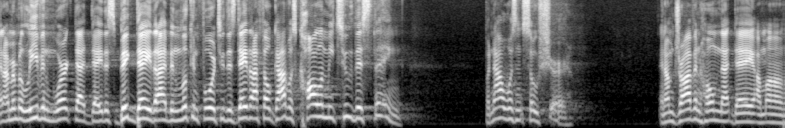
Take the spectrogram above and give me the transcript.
And I remember leaving work that day, this big day that I'd been looking forward to, this day that I felt God was calling me to this thing. But now I wasn't so sure. And I'm driving home that day. I'm, uh,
